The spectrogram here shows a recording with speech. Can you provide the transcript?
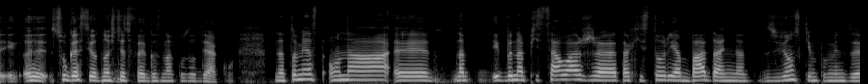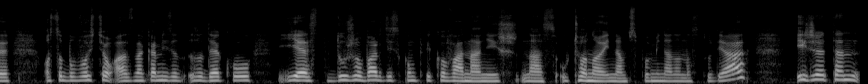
y, y, sugestie odnośnie twojego znaku zodiaku. Natomiast ona y, na, jakby napisała, że ta historia badań nad związkiem pomiędzy osobowością a znakami zo- zodiaku jest dużo bardziej skomplikowana niż nas uczono i nam wspominano na studiach i że ten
